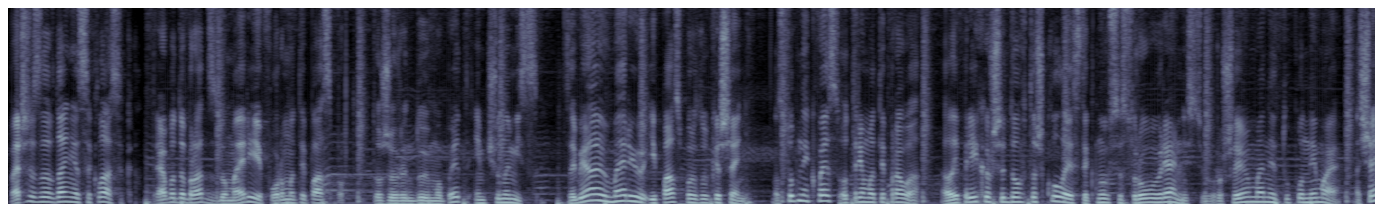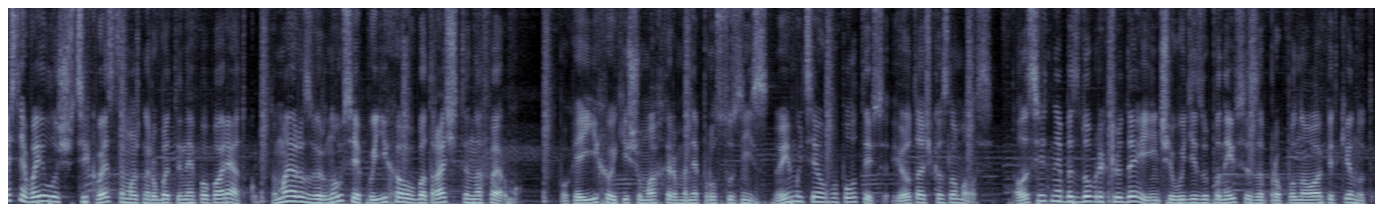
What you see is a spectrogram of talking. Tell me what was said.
Перше завдання це класика. Треба добратися до мерії і оформити паспорт. Тож орендуємо бит і мчу на місце. Забігаю в мерію і паспорт у кишені. Наступний квест отримати права. Але приїхавши до автошколи, я стикнувся з суровою реальністю. Грошей у мене тупо немає. На щастя, виявилося, що ці квести можна робити не по порядку. Тому я розвернувся і поїхав батрачити на ферму. Поки я їхав, якийсь шумахер мене просто зніс, ну і миттєво поплатився, його тачка зламалася. Але світ не без добрих людей, інший водій зупинився і запропонував підкинути.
